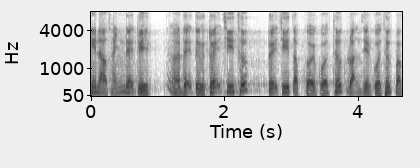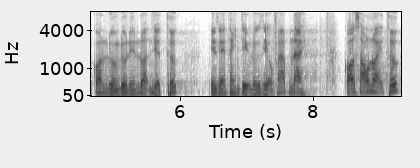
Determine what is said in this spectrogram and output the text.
khi nào thánh đệ tùy ờ, đệ tử tuệ chi thức, tuệ chi tập khởi của thức, đoạn diệt của thức và con đường đưa đến đoạn diệt thức thì sẽ thành tựu được diệu pháp này. Có sáu loại thức,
